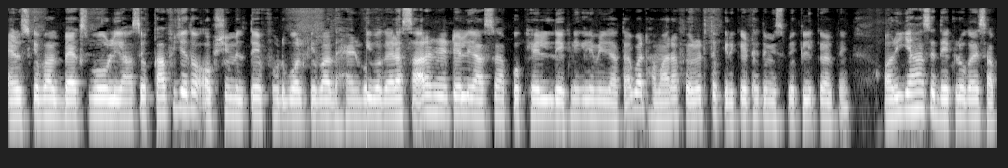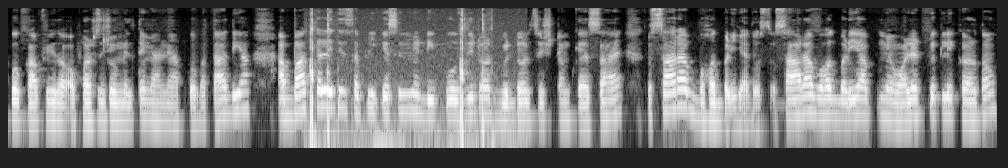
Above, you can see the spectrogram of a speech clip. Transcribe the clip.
एंड उसके बाद बैक्सबॉल यहाँ से काफ़ी ज़्यादा ऑप्शन मिलते हैं फुटबॉल के बाद हैंडबॉल वगैरह, सारा डिटेल यहाँ से आपको खेल देखने के लिए मिल जाता है। बट हमारा फेवरेट तो क्रिकेट है तो इस पर क्लिक करते हैं। और यहाँ से देख लो गाइस आपको काफ़ी ज़्यादा ऑफर्स जो मिलते हैं, मैंने आपको बता दिया। अब बात कर लेते इस एप्लीकेशन में डिपोजिट और विड्रॉल सिस्टम कैसा है। तो सारा बहुत बढ़िया दोस्तों, सारा बहुत बढ़िया मैं वॉलेट पे क्लिक करता हूँ।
